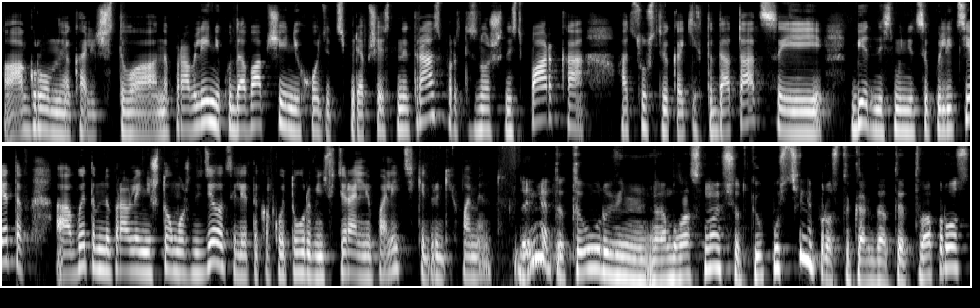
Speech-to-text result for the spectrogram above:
огромное количество направлений, куда вообще не ходит теперь общественный транспорт, изношенность парка, отсутствие каких-то дотаций, бедность муниципалитетов. А в этом направлении что можно делать, или это какой-то уровень федеральной политики и других моментов? Да нет, это уровень областной, все-таки упустили просто просто когда-то этот вопрос.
